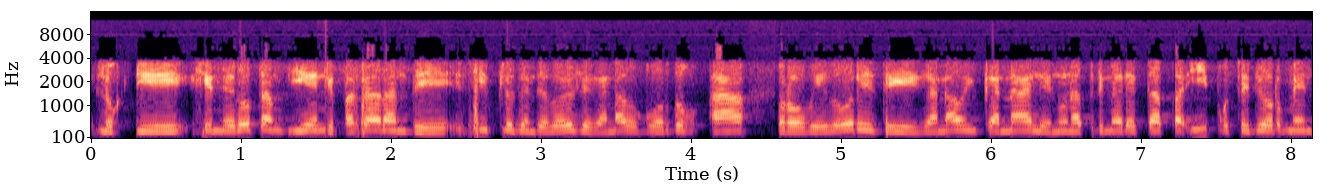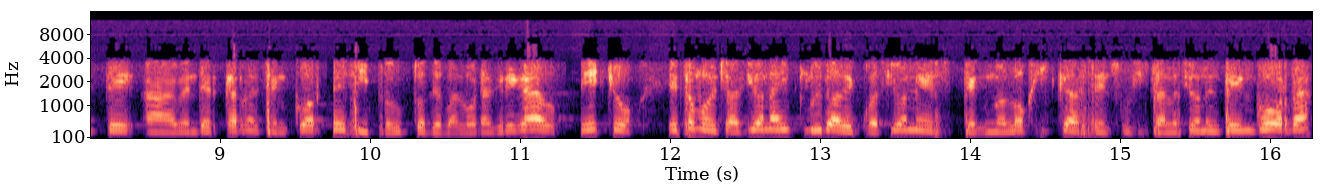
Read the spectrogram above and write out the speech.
lo que generó también que pasaran de simples vendedores de ganado gordo a proveedores de ganado en canal en una primera etapa y posteriormente a vender carnes en cortes y productos de valor agregado. De hecho, esta modernización ha incluido adecuaciones tecnológicas en sus instalaciones de engorda,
